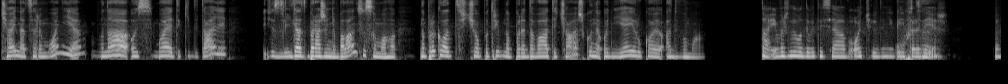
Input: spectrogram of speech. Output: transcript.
чайна церемонія, вона ось має такі деталі для збереження балансу самого. Наприклад, що потрібно передавати чашку не однією рукою, а двома. Так, і важливо дивитися в очі людині, якій Ух передаєш. Так,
